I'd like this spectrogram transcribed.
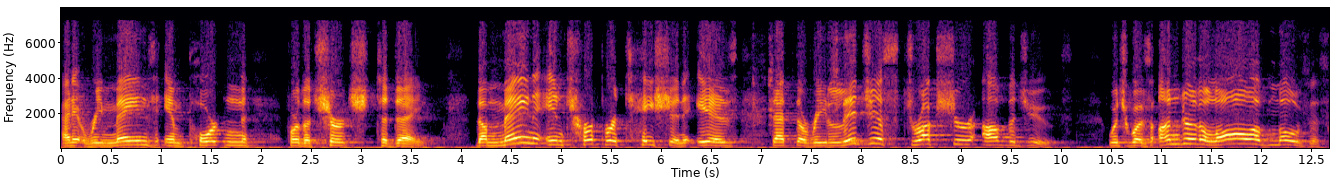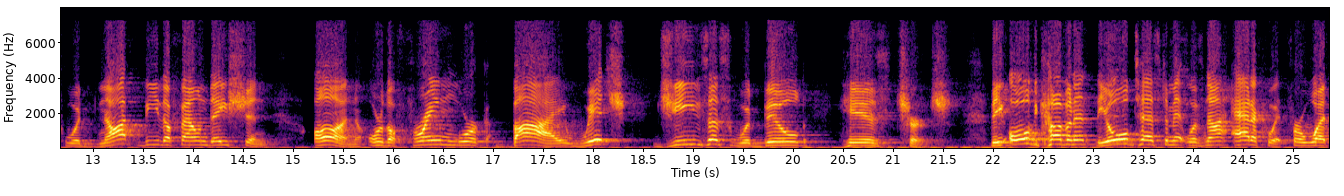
and it remains important for the church today. The main interpretation is that the religious structure of the Jews, which was under the law of Moses, would not be the foundation on or the framework by which Jesus would build his church. The Old Covenant, the Old Testament was not adequate for what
